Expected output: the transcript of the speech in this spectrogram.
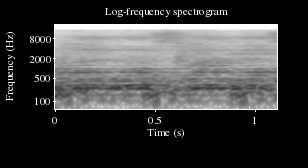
one, that's one.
